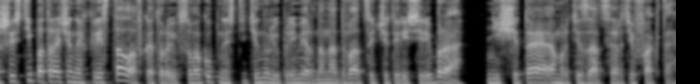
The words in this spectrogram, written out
шести потраченных кристаллов, которые в совокупности тянули примерно на 24 серебра, не считая амортизации артефакта.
